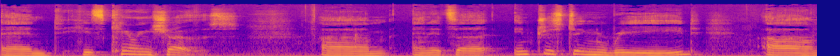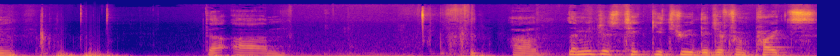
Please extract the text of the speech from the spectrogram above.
and his caring shows. Um, and it's an interesting read. Um, the, um, uh, let me just take you through the different parts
